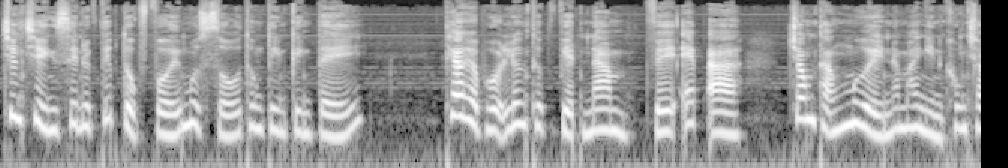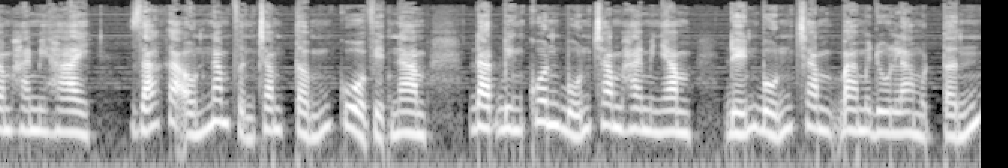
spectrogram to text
Chương trình xin được tiếp tục với một số thông tin kinh tế. Theo Hiệp hội Lương thực Việt Nam VFA, trong tháng 10 năm 2022, giá gạo 5% tấm của Việt Nam đạt bình quân 425 đến 430 đô la một tấn,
